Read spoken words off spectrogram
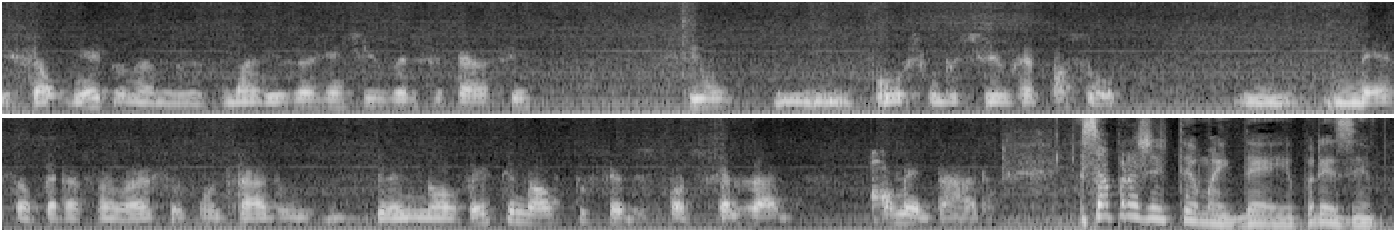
esse aumento né, nos refinarias, a gente verificar se, se o, posto combustível repassou. E nessa operação agora foi encontrado um grande 99% dos postos fiscalizados aumentaram. Só para a gente ter uma ideia, por exemplo,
